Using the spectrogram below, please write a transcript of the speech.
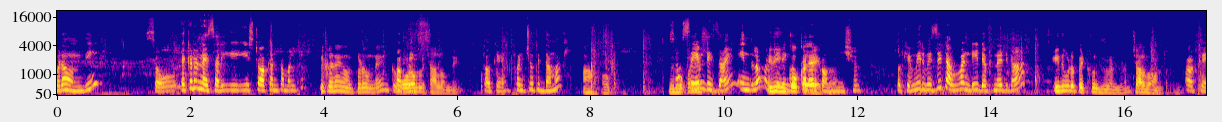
కూడా ఉంది. సో ఎక్కడ ఉన్నాయి సార్ ఈ స్టాక్ అంతా మనకి? ఇక్కడే ఇక్కడ ఉన్నాయి. ఇంకా గోడౌన్లో చాలా ఉన్నాయి. ఓకే కొన్ని చూపిద్దామా? ఆ, ఓకే. సో సేమ్ డిజైన్ ఇందులో మనకి ఇంకో కలర్. కాంబినేషన్ ఓకే మీరు విజిట్ అవ్వండి డెఫినెట్గా ఇది కూడా పెట్టుకొని చూడండి మేడం. చాలా బాగుంటుంది. ఓకే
